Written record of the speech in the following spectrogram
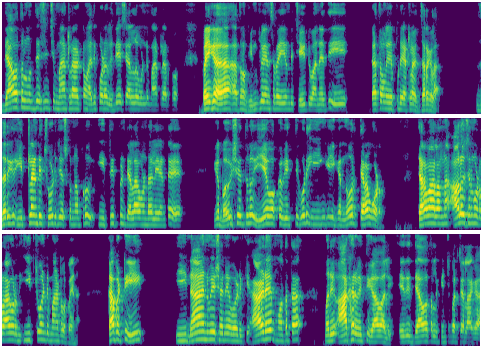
దేవతలను ఉద్దేశించి మాట్లాడటం అది కూడా విదేశాల్లో ఉండి మాట్లాడటం. పైగా అతను ఒక ఇన్ఫ్లుయెన్సర్ అయ్యి ఉండి చేయటం అనేది గతంలో ఎప్పుడు ఎట్లా జరగల. జరిగి ఇట్లాంటి చోటు చేసుకున్నప్పుడు ఈ ట్రీట్మెంట్ ఎలా ఉండాలి అంటే ఇక భవిష్యత్తులో ఏ ఒక్క వ్యక్తి కూడా ఈ ఇంక ఇక నోరు తెరవకూడదు. తెరవాలన్న ఆలోచన కూడా రాకూడదు ఇటువంటి మాటల పైన. కాబట్టి ఈ నా అన్వేష్ అనేవాడికి ఆడే మొదట మరియు ఆఖరి వ్యక్తి కావాలి. ఏది దేవతలు కించపరిచేలాగా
